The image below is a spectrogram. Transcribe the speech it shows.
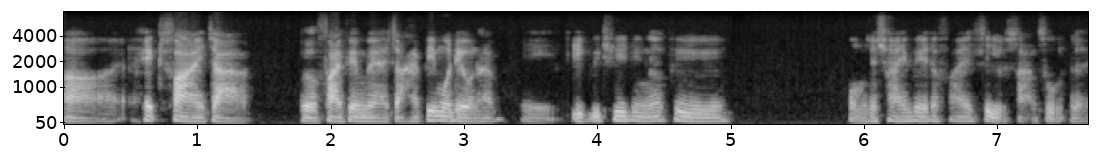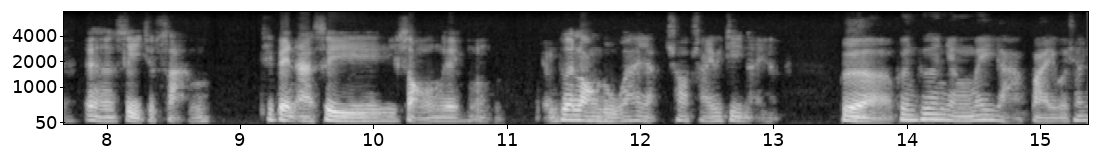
อ่า hex ไฟล์จากไฟล์เฟรมแวร์จาก Happy Model นะครับ อีกวิธีหนึ่งก็คือ ผมจะใช้เบต้าไฟล์ 4.30 เลย เออ4.3 ที่เป็น RC 2 เลยเพื่อนลองดูว่าอยากชอบใช้วิธีไหนครับเผื่อเพื่อนๆยังไม่อยากไปเวอร์ชัน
